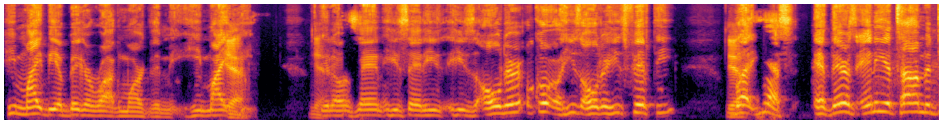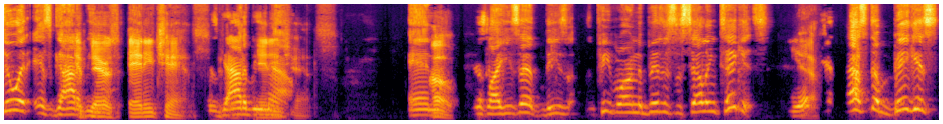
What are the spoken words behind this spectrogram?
he might be a bigger rock mark than me. He might Yeah. be. Yeah. You know what I'm saying? He said he's he's older. Of course, he's older. He's 50. Yeah. But yes, if there's any time to do it, it's got to If be. now. there's any chance. It's gotta there's be any now. chance. And Oh, just like he said, these people are in the business of selling tickets. Yep. Yeah. That's the biggest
